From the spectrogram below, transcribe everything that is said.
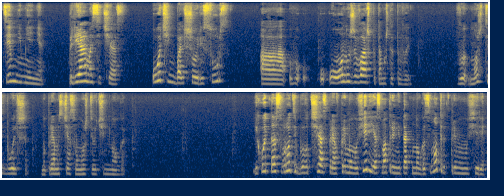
тем не менее, прямо сейчас очень большой ресурс, а, он уже ваш, потому что это вы. Вы можете больше, но прямо сейчас вы можете очень много – и хоть нас вроде бы вот сейчас прям в прямом эфире, я смотрю, не так много смотрят в прямом эфире,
